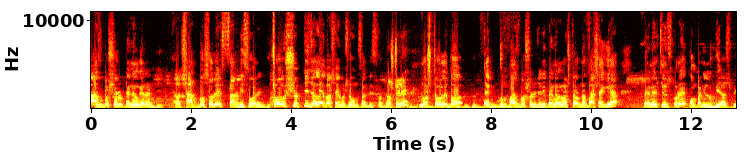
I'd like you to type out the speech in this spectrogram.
পাঁচ বছরের প্যানেল গ্যারান্টি আচ্ছা। সাত বছরের সার্ভিস ওয়ারেন্টি চৌষট্টি জেলায় বাসায় বসে হোম সার্ভিস পাবেন নষ্ট হলে? নষ্ট হলে তো একদম পাঁচ বছরে যদি প্যানেল নষ্ট হয়, আপনার বাসায় গিয়া প্যানেল চেঞ্জ করে কোম্পানি লুক দিয়ে আসবে।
